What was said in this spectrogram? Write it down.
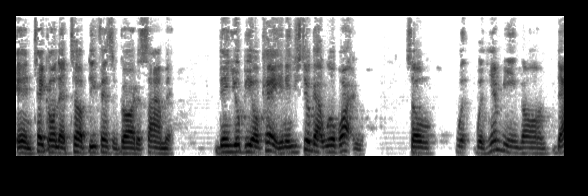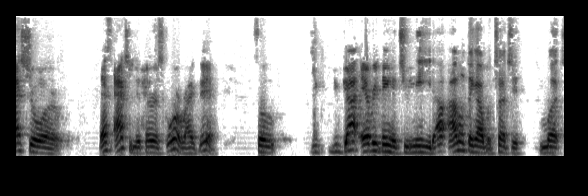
and take on that tough defensive guard assignment, then you'll be okay. And then you still got Will Barton. So with with him being gone, that's your that's actually your third score right there. So you you got everything that you need. I, I don't think I would touch it much,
